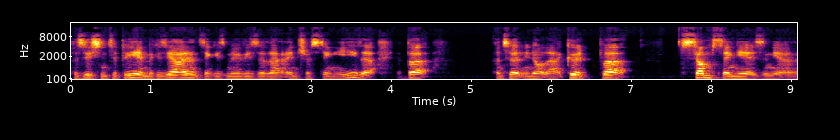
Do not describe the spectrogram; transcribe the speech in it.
position to be in because yeah, I don't think his movies are that interesting either, but and certainly not that good. But something is, and yeah,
